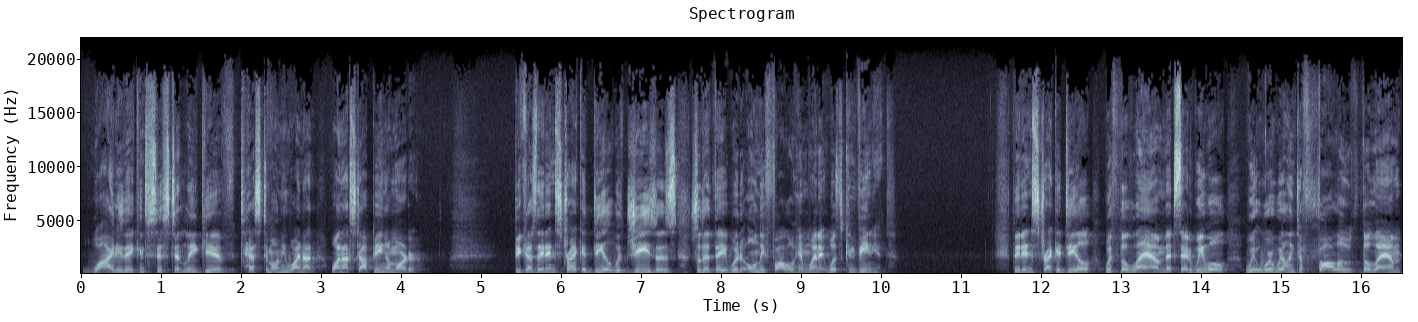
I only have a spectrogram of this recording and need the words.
Why do they consistently give testimony? Why not, why not stop being a martyr? Because they didn't strike a deal with Jesus so that they would only follow him when it was convenient. They didn't strike a deal with the Lamb that said, we will, we, are willing to follow the Lamb,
